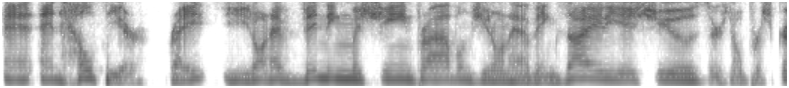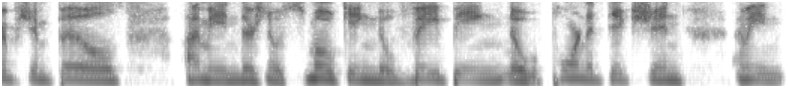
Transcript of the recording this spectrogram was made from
and, and healthier, right? You don't have vending machine problems, you don't have anxiety issues, there's no prescription pills. I mean, there's no smoking, no vaping, no porn addiction. I mean,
